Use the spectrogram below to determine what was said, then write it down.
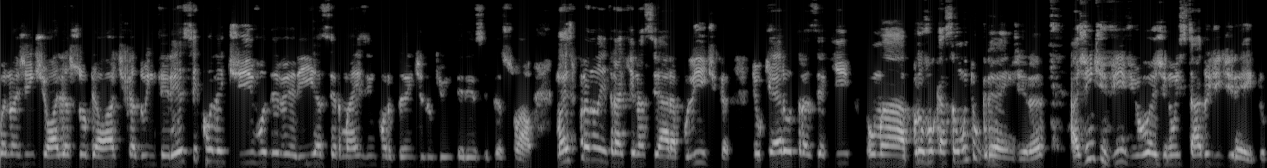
quando a gente olha sobre a ótica do interesse coletivo deveria ser mais importante do que o interesse pessoal. Mas para não entrar aqui na seara política, eu quero trazer aqui uma provocação muito grande. Né? A gente vive hoje num Estado de Direito.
